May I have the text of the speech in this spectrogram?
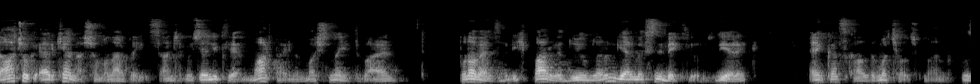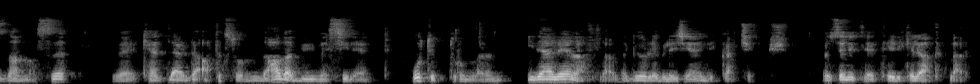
daha çok erken aşamalardayız. Ancak özellikle Mart ayının başından itibaren buna benzer ihbar ve duyumların gelmesini bekliyoruz diyerek enkaz kaldırma çalışmalarının hızlanması ve kentlerde atık sorunun daha da büyümesiyle bu tip durumların ilerleyen haftalarda görülebileceğine dikkat çekmiş. Özellikle tehlikeli atıklar,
